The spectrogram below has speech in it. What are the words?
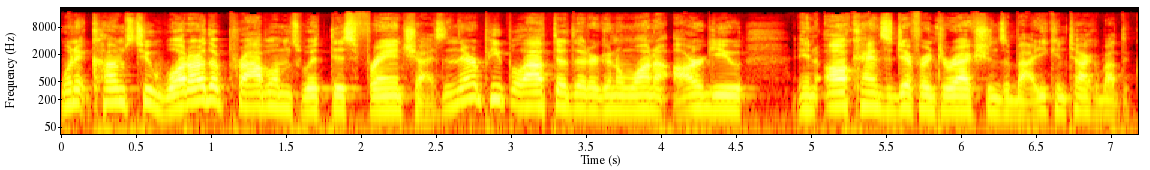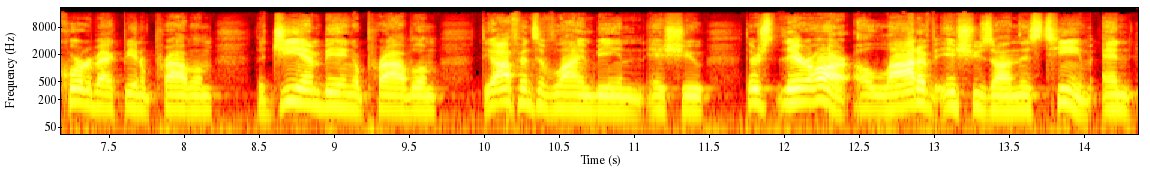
when it comes to what are the problems with this franchise. And there are people out there that are going to want to argue in all kinds of different directions about. It. You can talk about the quarterback being a problem, the GM being a problem, the offensive line being an issue. There's there are a lot of issues on this team and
